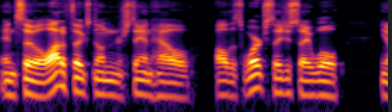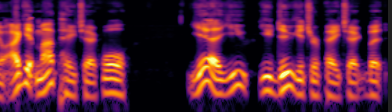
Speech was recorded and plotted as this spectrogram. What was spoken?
and so a lot of folks don't understand how all this works. They just say, well, you know, I get my paycheck. Well, yeah, you you do get your paycheck, but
